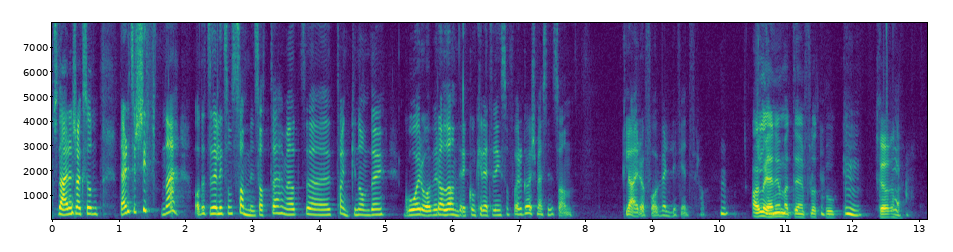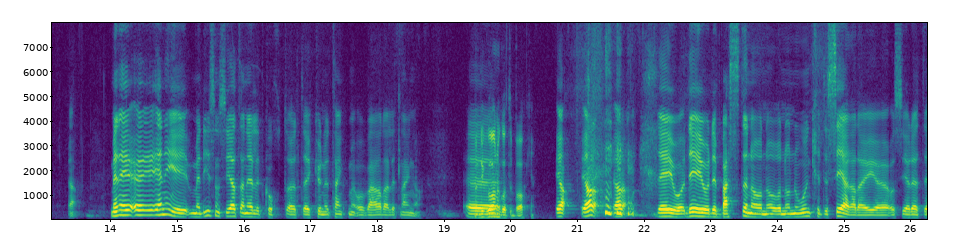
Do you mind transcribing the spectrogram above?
så det er en slags sånn Det er disse skiftene og dette er litt sånn sammensatte med at uh, tankene om det går over alle andre konkrete ting som foregår, som jeg syns han klarer å få veldig fint fram. Alle er enige om at det er en flott bok. Rørende. Ja. Men jeg er enig med de som sier at den er litt kort, og at jeg kunne tenkt meg å være der litt lenger. Men det går an å gå tilbake. Ja, ja da. Ja da. Det, er jo, det er jo det beste når, når, når noen kritiserer deg eh, og sier det at,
